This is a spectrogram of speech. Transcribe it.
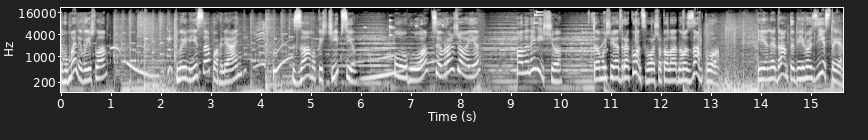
В мене вийшло. Меліса, поглянь. Замок із чіпсів. Ого, це вражає. Але навіщо? Тому що я дракон свого шоколадного замку. І не дам тобі його з'їсти.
